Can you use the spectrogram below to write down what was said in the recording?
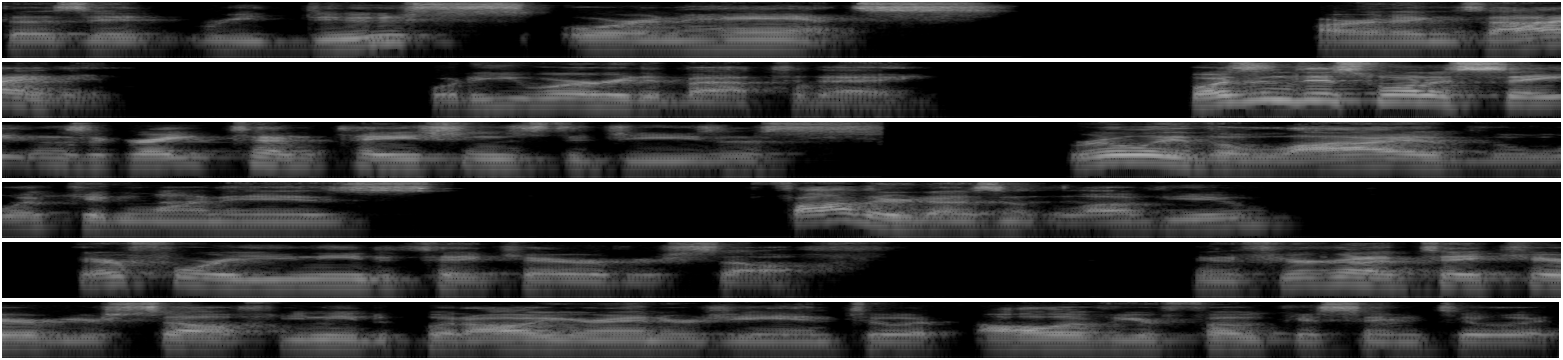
Does it reduce or enhance our anxiety? What are you worried about today? Wasn't this one of Satan's great temptations to Jesus? Really, the lie of the wicked one is Father doesn't love you. Therefore, you need to take care of yourself. And if you're going to take care of yourself, you need to put all your energy into it, all of your focus into it,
